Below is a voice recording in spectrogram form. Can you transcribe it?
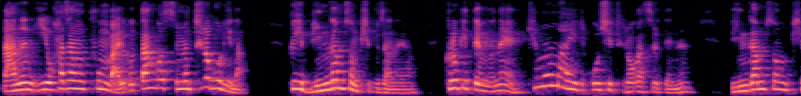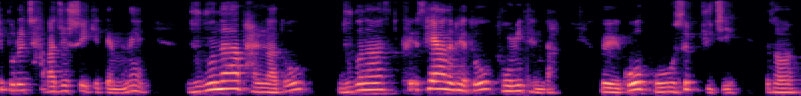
나는 이 화장품 말고 딴 거 쓰면 트러블이 나. 그게 민감성 피부잖아요. 그렇기 때문에 캐모마일 꽃이 들어갔을 때는 민감성 피부를 잡아줄 수 있기 때문에 누구나 발라도 누구나 그 세안을 해도 도움이 된다. 그리고 보습 유지. 그래서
